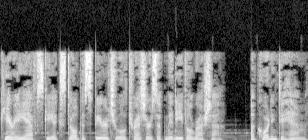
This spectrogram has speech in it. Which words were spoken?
Kireyevsky extolled the spiritual treasures of medieval Russia. According to him,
